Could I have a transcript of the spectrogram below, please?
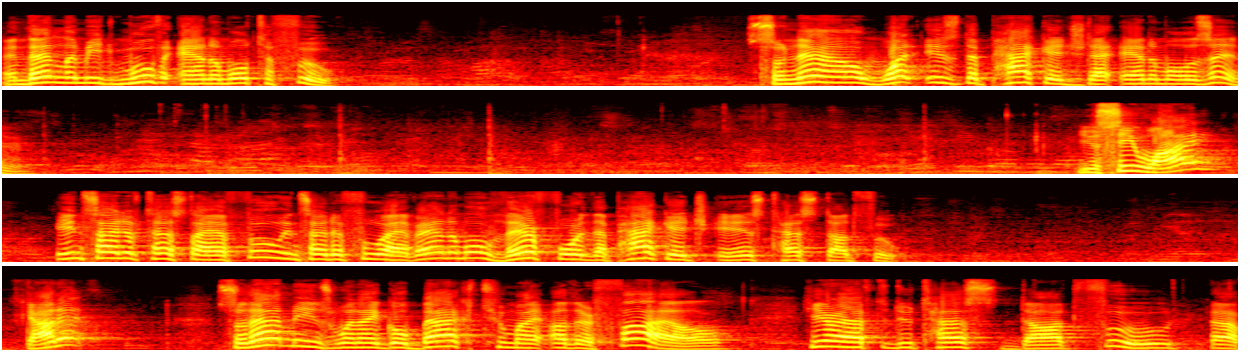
And then let me move animal to foo. So now, what is the package that animal is in? You see why? Inside of test I have foo, inside of foo I have animal, therefore the package is test.foo. Got it? So that means when I go back to my other file, here I have to do test.foo, uh,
